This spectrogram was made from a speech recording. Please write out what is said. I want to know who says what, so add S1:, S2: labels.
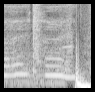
S1: dating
